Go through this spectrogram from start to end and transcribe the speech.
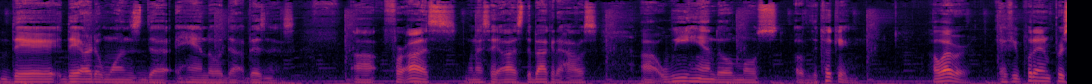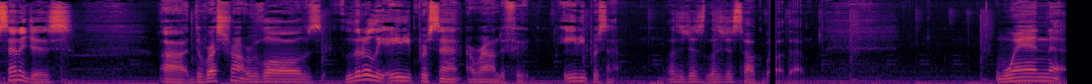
they they are the ones that handle that business. Uh, for us when i say us the back of the house uh, we handle most of the cooking. However if you put in percentages uh, the restaurant revolves literally 80% around the food. 80% let's just let's just talk about that. When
